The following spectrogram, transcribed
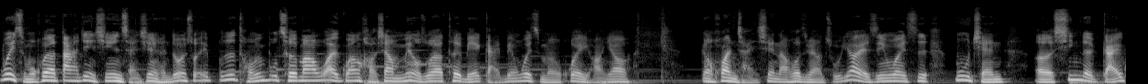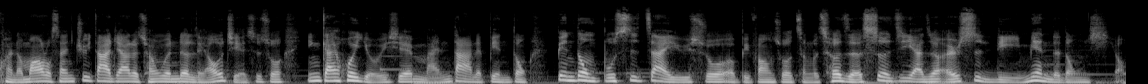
为什么会要搭建新的产线？很多人说，诶，不是同一部车吗？外观好像没有说要特别改变，为什么会好像要要换产线啊，或者怎么样？主要也是因为是目前。呃，新的改款的 Model 3，据大家的传闻的了解是说，应该会有一些蛮大的变动。变动不是在于说，呃，比方说整个车子的设计啊，这，而是里面的东西哦。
